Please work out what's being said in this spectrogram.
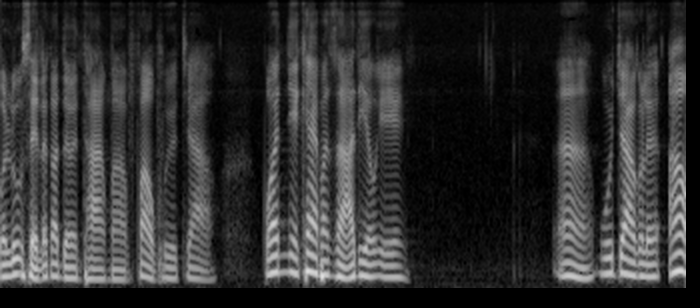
บรรลุเสร็จแล้วก็เดินทางมาเฝ้าพระเจ้า เพราะนี่แค่ภาษาเดียวเองอ่าพระเจ้าก็เลย เอา้า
